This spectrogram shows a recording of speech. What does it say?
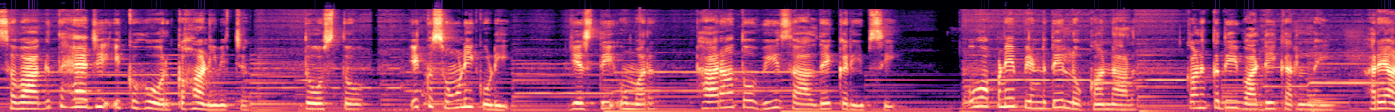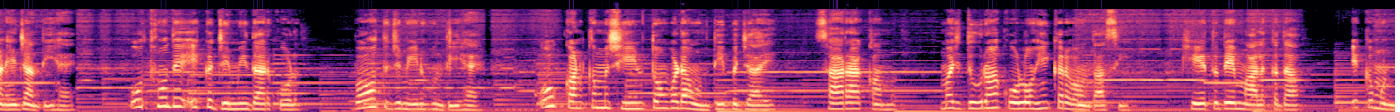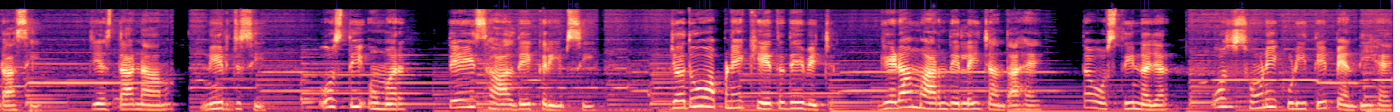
ਸਵਾਗਤ ਹੈ ਜੀ ਇੱਕ ਹੋਰ ਕਹਾਣੀ ਵਿੱਚ। ਦੋਸਤੋ, ਇੱਕ ਸੋਹਣੀ ਕੁੜੀ, ਜਿਸ ਦੀ ਉਮਰ 18 ਤੋਂ 20 ਸਾਲ ਦੇ ਕਰੀਬ ਸੀ, ਉਹ ਆਪਣੇ ਪਿੰਡ ਦੇ ਲੋਕਾਂ ਨਾਲ ਕਣਕ ਦੀ ਵਾਢੀ ਕਰਨ ਲਈ ਹਰਿਆਣੇ ਜਾਂਦੀ ਹੈ। ਉਥੋਂ ਦੇ ਇੱਕ ਜ਼ਿਮੀਂਦਾਰ ਕੋਲ ਬਹੁਤ ਜ਼ਮੀਨ ਹੁੰਦੀ ਹੈ। ਉਹ ਕਣਕ ਮਸ਼ੀਨ ਤੋਂ ਵਢਾਉਣ ਦੀ ਬਜਾਏ ਸਾਰਾ ਕੰਮ ਮਜ਼ਦੂਰਾਂ ਕੋਲੋਂ ਹੀ ਕਰਵਾਉਂਦਾ ਸੀ। ਖੇਤ ਦੇ ਮਾਲਕ ਦਾ ਇੱਕ ਮੁੰਡਾ ਸੀ, ਜਿਸ ਦਾ ਨਾਮ ਨਿਰਜ ਸੀ। ਉਸ ਦੀ ਉਮਰ 23 ਸਾਲ ਦੇ ਕਰੀਬ ਸੀ। ਜਦੋਂ ਆਪਣੇ ਖੇਤ ਦੇ ਵਿੱਚ ਗੇੜਾ ਮਾਰਨ ਦੇ ਲਈ ਜਾਂਦਾ ਹੈ, ਤਾਂ ਉਸ ਦੀ ਨਜ਼ਰ ਉਸ ਸੋਹਣੀ ਕੁੜੀ ਤੇ ਪੈਂਦੀ ਹੈ,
